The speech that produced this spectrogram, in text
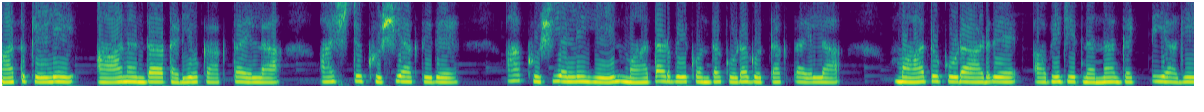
ಮಾತು ಕೇಳಿ ಆನಂದ ತಡಿಯೋಕಾಗ್ತಾ ಇಲ್ಲ. ಅಷ್ಟು ಖುಷಿ ಆಗ್ತಿದೆ. ಆ ಖುಷಿಯಲ್ಲಿ ಏನ್ ಮಾತಾಡಬೇಕು ಅಂತ ಕೂಡ ಗೊತ್ತಾಗ್ತಾ ಇಲ್ಲ. ಮಾತು ಕೂಡ ಆಡದೆ ಅಭಿಜಿತ್ನನ್ನ ಗಟ್ಟಿಯಾಗಿ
